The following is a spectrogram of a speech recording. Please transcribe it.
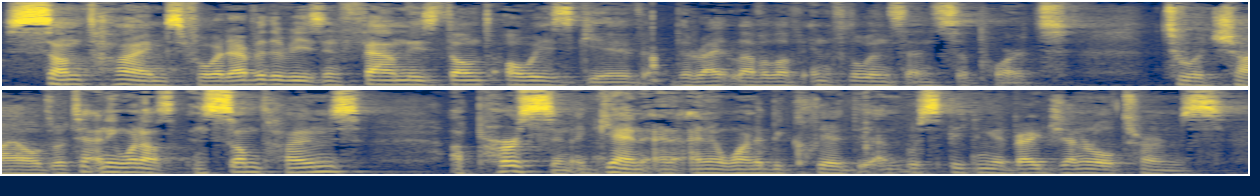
Sometimes, for whatever the reason, families don't always give the right level of influence and support to a child or to anyone else. And sometimes a person, again, and, and I want to be clear, we're speaking in very general terms.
